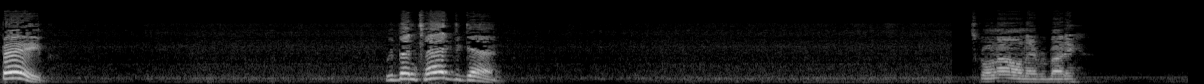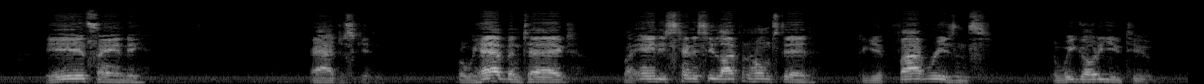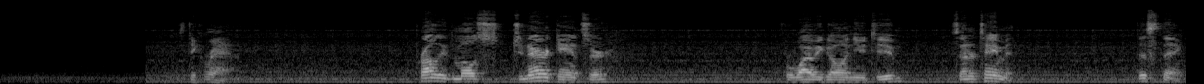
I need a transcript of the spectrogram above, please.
Babe! We've been tagged again. What's going on, everybody? It's Andy. Ah, just kidding. But we have been tagged by Andy's Tennessee Life and Homestead to give five reasons that we go to YouTube. Stick around. Probably the most generic answer for why we go on YouTube is entertainment. This thing.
